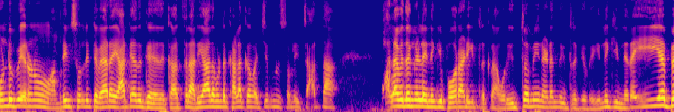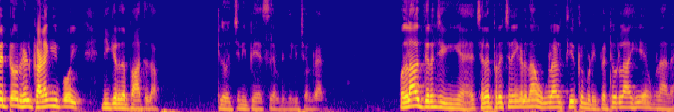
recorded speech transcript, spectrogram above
கொண்டு போயிடணும் அப்படின்னு சொல்லிட்டு வேற யார்ட்டையாவது கத்துற அறியாதவன்ட்டு கலக்க வச்சிடணும்னு சொல்லி சாத்தா பல விதங்களில் இன்றைக்கி போராடிக்கிட்டு இருக்கிறான். ஒரு யுத்தமே நடந்துக்கிட்டு இருக்குது. இன்றைக்கி நிறைய பெற்றோர்கள் கலங்கி போய் நிற்கிறத பார்த்து தான் இதை வச்சு நீ பேசு அப்படின்னு சொல்லி சொல்கிறார் முதலாவது தெரிஞ்சுக்கிங்க சில பிரச்சனைகள் தான் உங்களால் தீர்க்க முடியும். பெற்றோர்களாகிய உங்களால்.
